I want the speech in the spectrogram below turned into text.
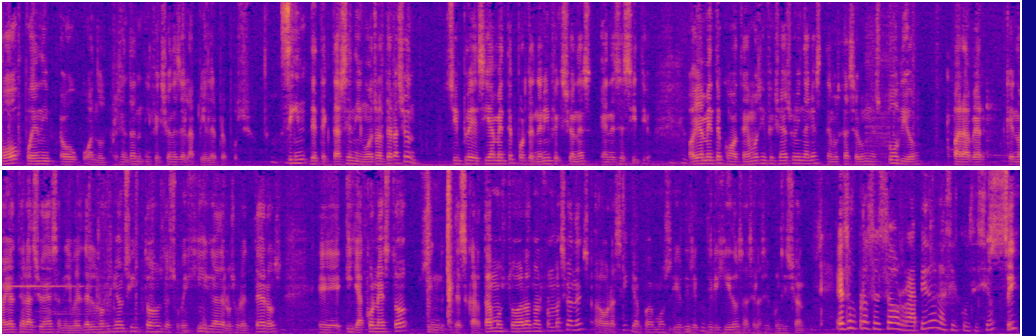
o, pueden, o cuando presentan infecciones de la piel del prepucio, sin detectarse ninguna otra alteración, simple y sencillamente por tener infecciones en ese sitio. Obviamente, cuando tenemos infecciones urinarias, tenemos que hacer un estudio para ver que no hay alteraciones a nivel de los riñoncitos, de su vejiga, de los ureteros. Eh, y ya con esto, si descartamos todas las malformaciones, ahora sí, ya podemos ir dirigidos hacia la circuncisión. ¿Es un proceso rápido la circuncisión? Sí,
